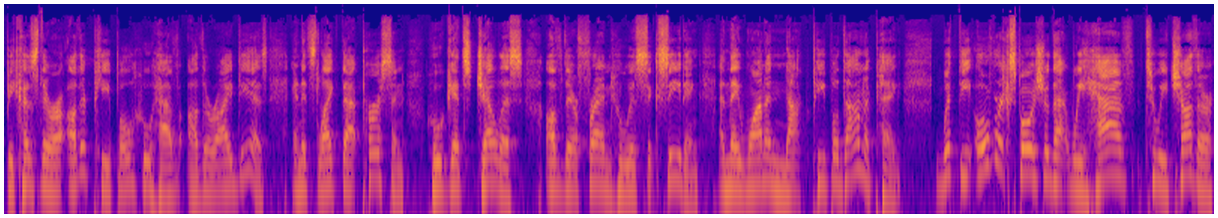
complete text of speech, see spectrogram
because there are other people who have other ideas. And it's like that person who gets jealous of their friend who is succeeding and they want to knock people down a peg. With the overexposure that we have to each other,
